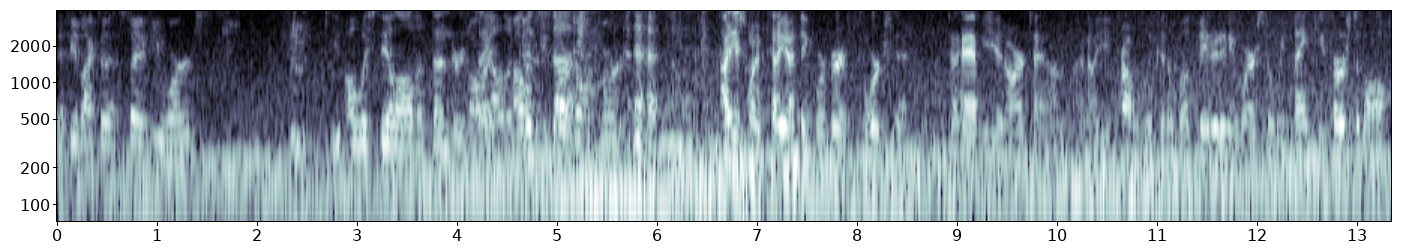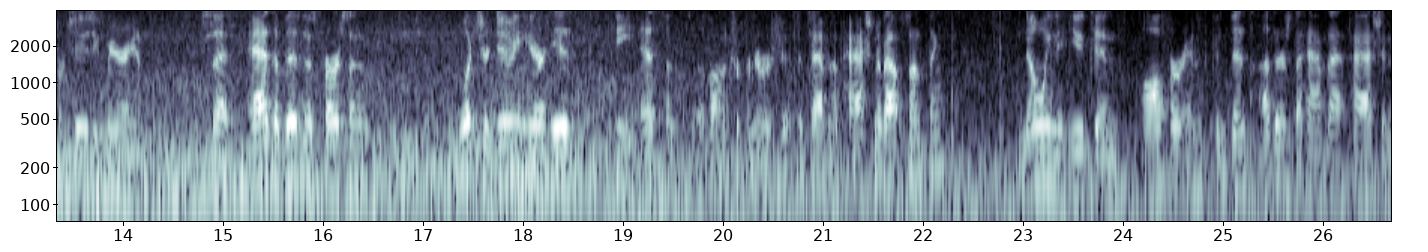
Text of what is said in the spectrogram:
if he'd like to say a few words. You always steal all the thunder and Sorry. say all the I'll good stuff. start going first. I just want to tell you, I think we're very fortunate to have you in our town. I know you probably could have located anywhere, so we thank you first of all for choosing Marion. But as a business person, what you're doing here is the essence of entrepreneurship. It's having a passion about something, knowing that you can offer and convince others to have that passion,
